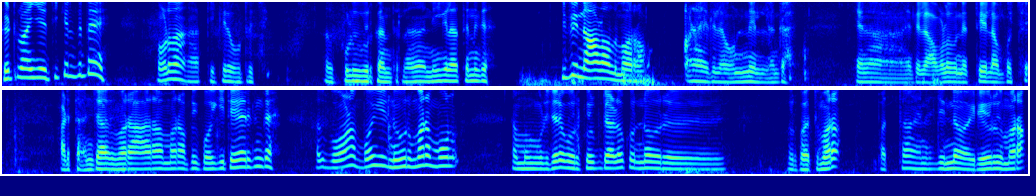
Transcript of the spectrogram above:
கெட்டுருவாங்க சீக்கிரம் தின்னு அவ்வளோதான் ஆத்தி கீழே ஓட்டுருச்சு. அது புழு இருக்கான்னு தெரியல நீங்களா தின்னுங்க. இது நாலாவது மரம். ஆனால் இதில் ஒன்றும் இல்லைங்க. ஏன்னா இதில் அவ்வளோ நெத்தையெல்லாம் போச்சு. அடுத்து அஞ்சாவது மரம் ஆறாம் மரம் அப்படி போய்கிட்டே இருக்குங்க. அது போனால் போய் நூறு மரம் போகணும். நம்ம முடிஞ்சளவுக்கு ஒரு குறிப்பிட்ட அளவுக்கு இன்னும் ஒரு ஒரு பத்து மரம். பத்தா என்ன சின்ன ஒரு இருபது மரம்.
